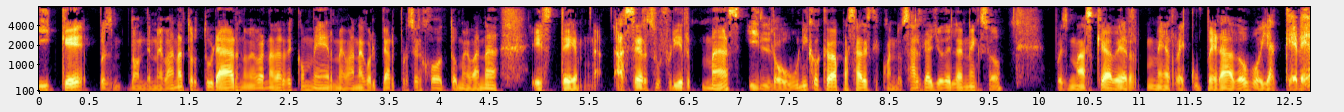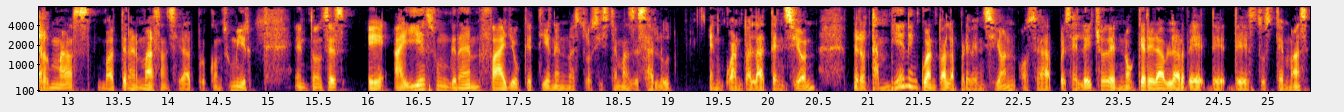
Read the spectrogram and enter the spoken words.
y que, pues, donde me van a torturar, no me van a dar de comer, me van a golpear por ser joto, me van a, este, hacer sufrir más y lo único que va a pasar es que cuando salga yo del anexo, pues más que haberme recuperado, voy a querer más, va a tener más ansiedad por consumir. Entonces, eh, ahí es un gran fallo que tienen nuestros sistemas de salud en cuanto a la atención, pero también en cuanto a la prevención, o sea, pues el hecho de no querer hablar de, de, de estos temas,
